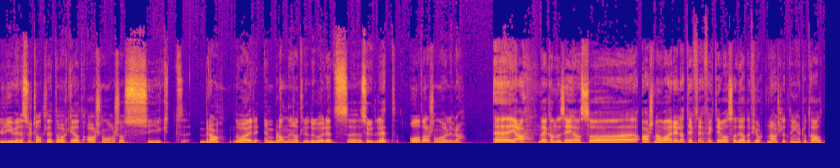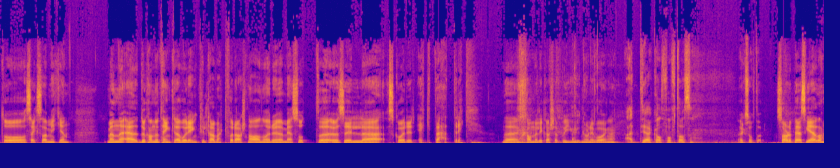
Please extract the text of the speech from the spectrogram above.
lyver resultatet litt. Det var ikke at Arsenal var så sykt bra. Det var en blanding av at Ludogorets uh, sugde litt, og at Arsenal var veldig bra. Eh, ja, det kan du si. Også Arsenal var relativt effektive også. De hadde 14 avslutninger totalt, og seks av dem gikk inn. Men eh, du kan jo tenke deg hvor enkelt det har vært for Arsenal når eh, Mesut eh, Özil eh, skårer ekte hat trick. Det kan vel ikke ha skjedd på juniornivå engang. Nei, det er ikke altfor ofte, altså. Det er ikke så ofte. Så har du PSG, da.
